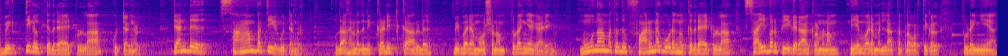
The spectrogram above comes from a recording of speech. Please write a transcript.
വ്യക്തികൾക്കെതിരായിട്ടുള്ള കുറ്റങ്ങൾ. രണ്ട് സാമ്പത്തിക കുറ്റങ്ങൾ. ഉദാഹരണത്തിന് ക്രെഡിറ്റ് കാർഡ് വിവരമോഷണം തുടങ്ങിയ കാര്യങ്ങൾ. മൂന്നാമത്തത് ഭരണകൂടങ്ങൾക്കെതിരായിട്ടുള്ള സൈബർ ഭീകരാക്രമണം നിയമപരമല്ലാത്ത പ്രവർത്തികൾ തുടങ്ങിയ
